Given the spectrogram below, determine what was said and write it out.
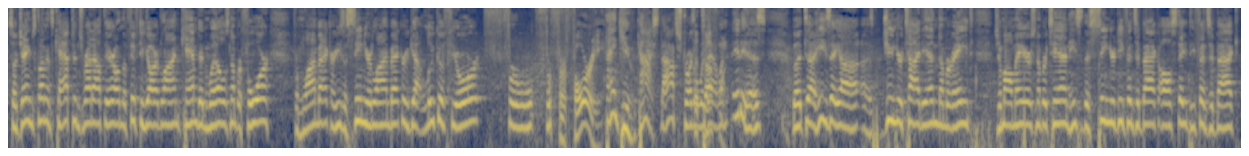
So James Clemens, captain's right out there on the 50 yard line. Camden Wells, number four, from linebacker. He's a senior linebacker. You got Luca Fior for for, For Forey. Thank you, gosh. Now I struggle with that one. one. It is, but uh, he's a, uh, a junior tight end, number eight. Jamal Mayers, number ten. He's the senior defensive back, all-state defensive back,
